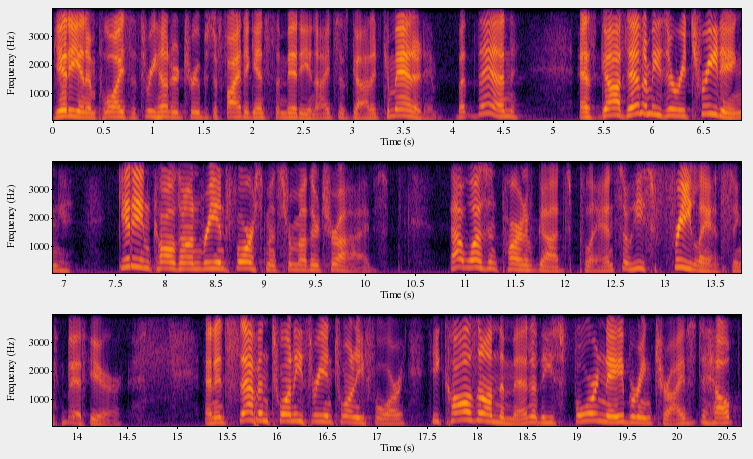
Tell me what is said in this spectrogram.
Gideon employs the 300 troops to fight against the Midianites as God had commanded him. But then, as God's enemies are retreating, Gideon calls on reinforcements from other tribes. That wasn't part of God's plan, so he's freelancing a bit here. And in 7 23 and 24, he calls on the men of these four neighboring tribes to help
